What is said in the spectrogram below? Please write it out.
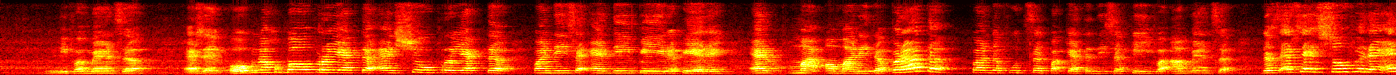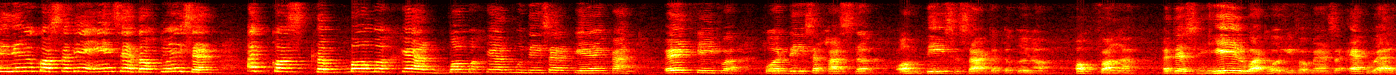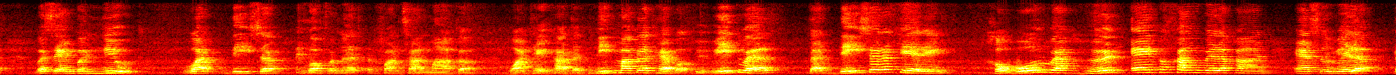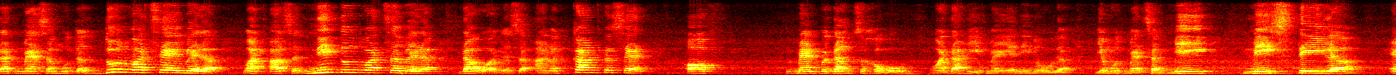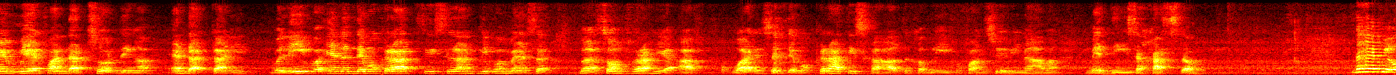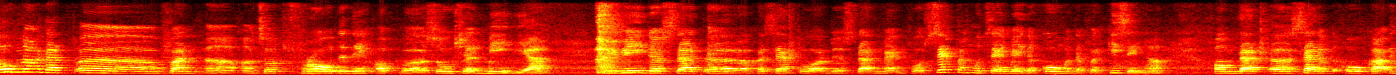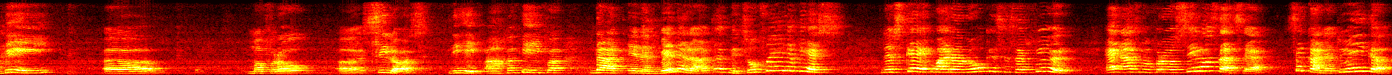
Lieve mensen, er zijn ook nog bouwprojecten en showprojecten van deze NDP-regering. En maar, om maar niet te praten van de voedselpakketten die ze geven aan mensen. Dus er zijn zoveel. En die dingen kosten geen 1 cent of 2 cent. Het kost bommen geld. Bommen geld moet deze regering gaan uitgeven voor deze gasten om deze zaken te kunnen opvangen. Het is heel wat hoor lieve mensen, echt wel. We zijn benieuwd wat deze governor ervan zal maken. Want hij gaat het niet makkelijk hebben. U weet wel dat deze regering gewoonweg hun eigen gang willen gaan. En ze willen dat mensen moeten doen wat zij willen. Want als ze niet doen wat ze willen, dan worden ze aan de kant gezet. Of men bedankt ze gewoon. Want dat heeft men je niet nodig. Je moet met ze mee, meestelen en meer van dat soort dingen. En dat kan niet. We leven in een democratisch land, lieve mensen. Maar soms vraag je af, waar is het democratisch gehalte gebleven van Suriname met deze gasten? Dan heb je ook nog dat uh, van uh, een soort fraude ding op uh, social media. U weet dus dat gezegd wordt dus dat men voorzichtig moet zijn bij de komende verkiezingen. Omdat zelfs de OKB, mevrouw Silos, die heeft aangegeven dat in het binnenland het niet zo veilig is. Dus kijk, waar er rook is, is er vuur. En als mevrouw Silos dat zegt, ze kan het weten.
